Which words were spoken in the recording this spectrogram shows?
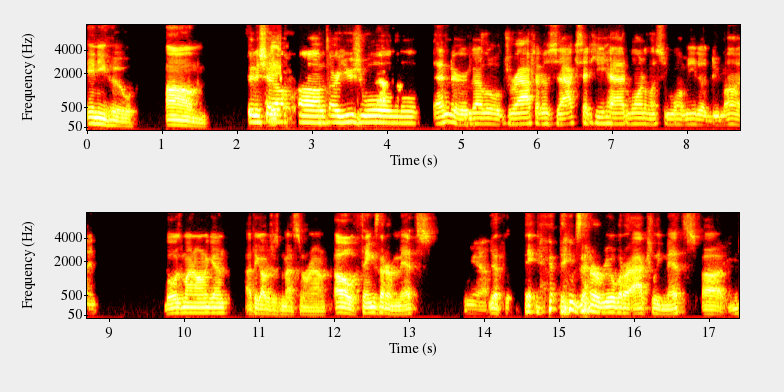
anywho, um, Finish it off uh, with our usual ender. We got a little draft. I know Zach said he had one, unless you want me to do mine. what was mine on again? I think I was just messing around. Oh, things that are myths. Yeah. Yeah, th- things that are real but are actually myths. Uh, n-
